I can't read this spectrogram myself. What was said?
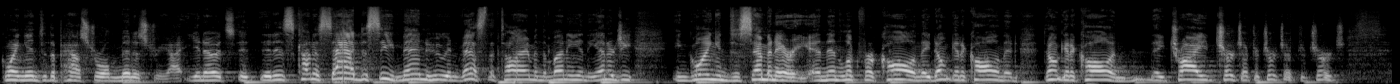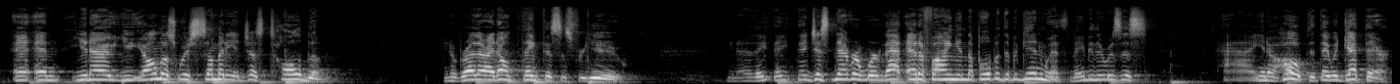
going into the pastoral ministry. I, you know, it's, it, it is kind of sad to see men who invest the time and the money and the energy in going into seminary and then look for a call and they don't get a call and they don't get a call and they try church after church after church. And, and you know, you, you almost wish somebody had just told them, you know, brother, I don't think this is for you. You know, they, they, they just never were that edifying in the pulpit to begin with. Maybe there was this, you know, hope that they would get there.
